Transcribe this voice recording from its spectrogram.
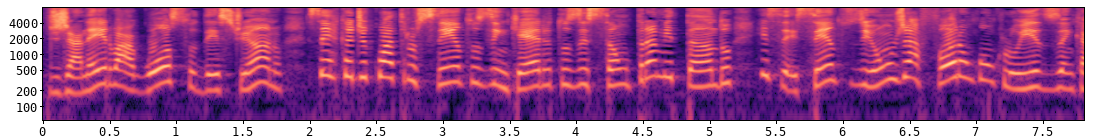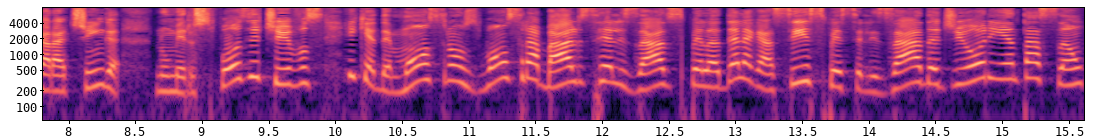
De janeiro a agosto deste ano, cerca de 400 inquéritos estão tramitando e 601 já foram concluídos em Caratinga, números positivos e que demonstram os bons trabalhos realizados pela Delegacia Especializada de Orientação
